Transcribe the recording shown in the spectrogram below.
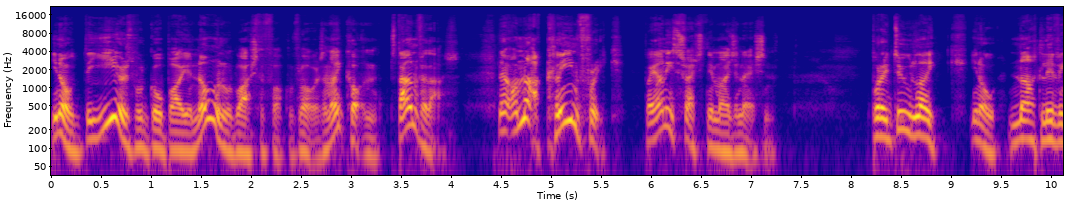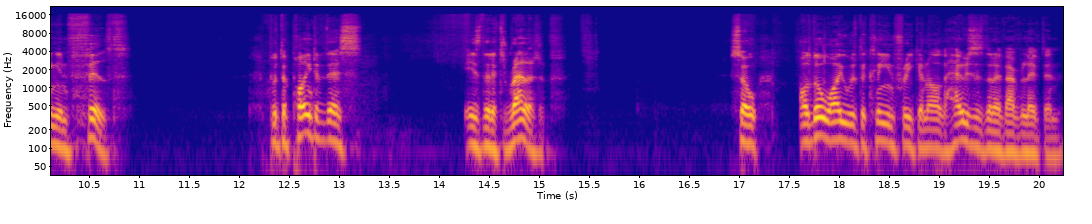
you know, the years would go by and no one would wash the fucking floors, and I couldn't stand for that. Now, I'm not a clean freak by any stretch of the imagination, but I do like, you know, not living in filth. But the point of this is that it's relative. So, although I was the clean freak in all the houses that I've ever lived in,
